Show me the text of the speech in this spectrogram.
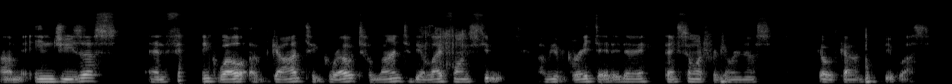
um, in Jesus and think well of God, to grow, to learn, to be a lifelong student. I hope you have a great day today. Thanks so much for joining us. Go with God. Be blessed.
